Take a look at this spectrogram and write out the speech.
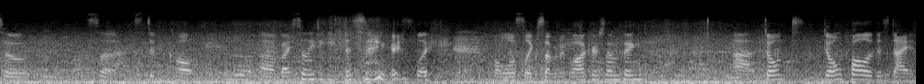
so it's, uh, it's difficult. Uh, but I still need to eat this thing. It's like almost like 7 o'clock or something. Uh, don't, don't follow this diet,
